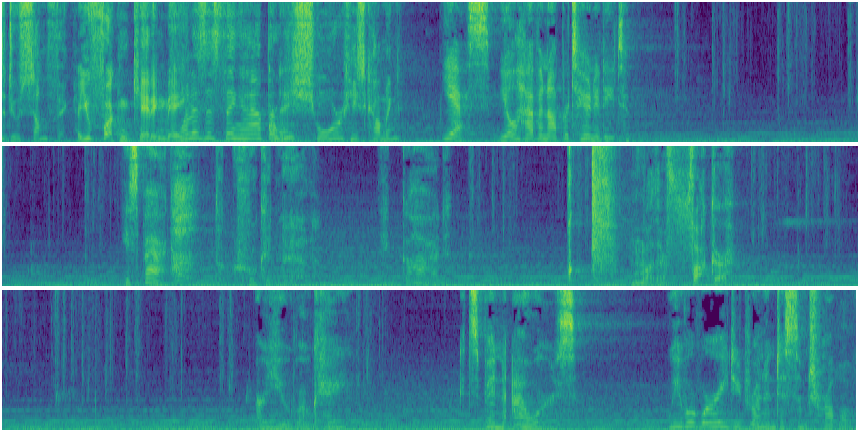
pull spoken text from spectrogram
to do something. Are you fucking kidding me? When is this thing happen? Are happening? we sure he's coming? Yes, you'll have an opportunity to. He's back. The Crooked Man. Thank God. Motherfucker. Are you okay? It's been hours. We were worried you'd run into some trouble.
